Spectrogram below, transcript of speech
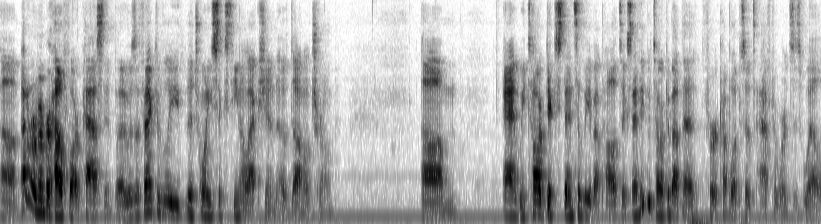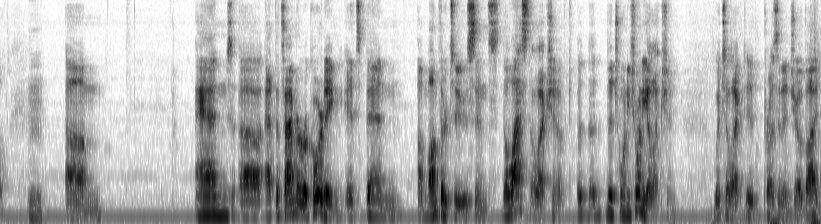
Um, I don't remember how far past it, but it was effectively the 2016 election of Donald Trump. Um, and we talked extensively about politics. I think we talked about that for a couple episodes afterwards as well. Mm. Um, and uh, at the time of recording, it's been a month or two since the last election, of uh, the, the 2020 election, which elected President Joe Biden.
